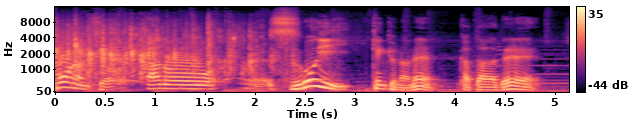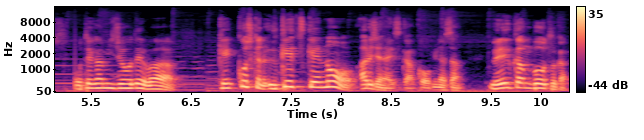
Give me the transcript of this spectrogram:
そうなんですよ。あのーすごい謙虚なね、方で、お手紙上では、結婚式の受付のあるじゃないですか、こう皆さん。ウェルカムボードとか、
